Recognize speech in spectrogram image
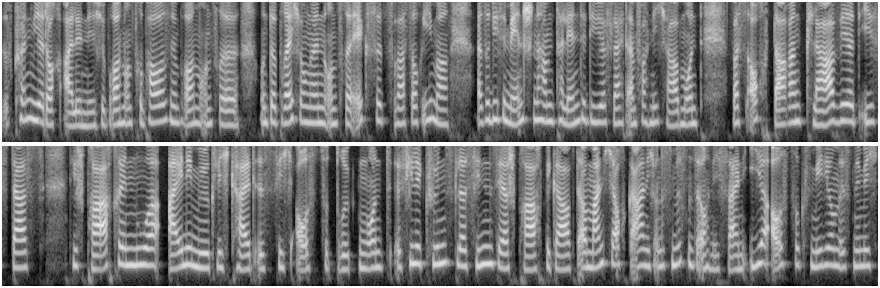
Das können wir doch alle nicht. Wir brauchen unsere Pausen, wir brauchen unsere Unterbrechungen, unsere Exits, was auch immer. Also diese Menschen haben Talente, die wir vielleicht einfach nicht haben. Und was auch daran klar wird, ist, dass die Sprache nur eine Möglichkeit ist, sich auszudrücken. Und viele Künstler sind sehr sprachbegabt, aber manche auch gar nicht. Und das müssen sie auch nicht sein. Ihr Ausdrucksmedium ist nämlich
